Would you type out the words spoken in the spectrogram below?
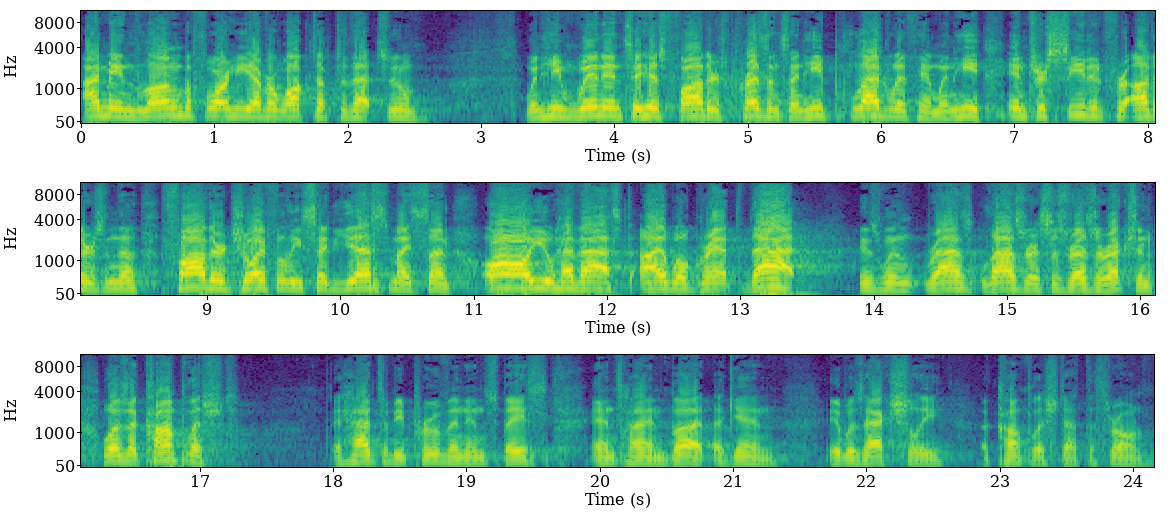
I mean long before he ever walked up to that tomb. When he went into his Father's presence and he pled with him, when he interceded for others, and the Father joyfully said, Yes, my son, all you have asked, I will grant. That is when Lazarus' resurrection was accomplished. It had to be proven in space and time, but again, it was actually accomplished at the throne.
